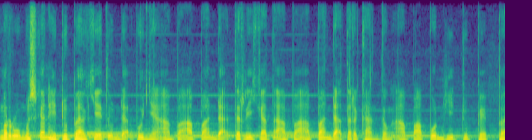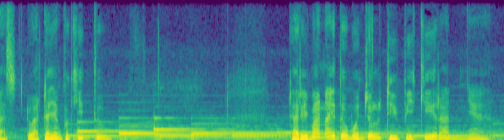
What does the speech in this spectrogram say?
merumuskan hidup bahagia itu tidak punya apa-apa, tidak terikat apa-apa, tidak tergantung apa pun, hidup bebas. Loh ada yang begitu. Dari mana itu muncul di pikirannya?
